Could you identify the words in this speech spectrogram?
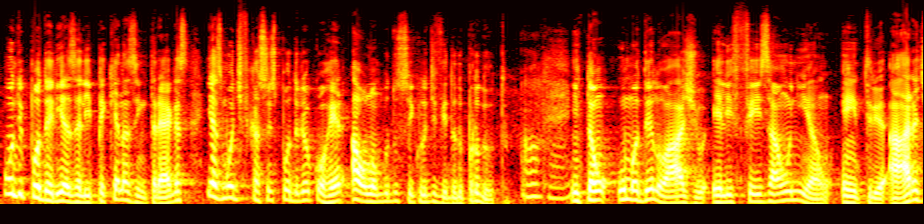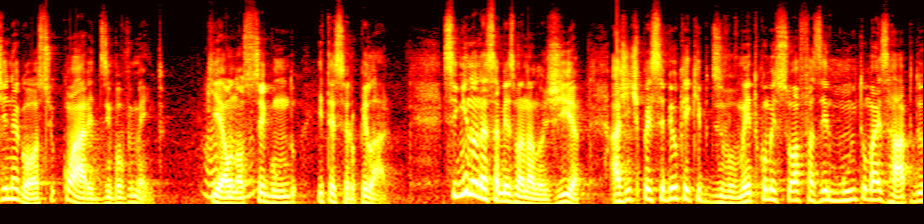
onde poderias ali pequenas entregas e as modificações poderiam ocorrer ao longo do ciclo de vida do produto. Então, o modelo ágil ele fez a união entre a área de negócio com a área de desenvolvimento, que é o nosso segundo e terceiro pilar. Seguindo nessa mesma analogia, a gente percebeu que a equipe de desenvolvimento começou a fazer muito mais rápido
